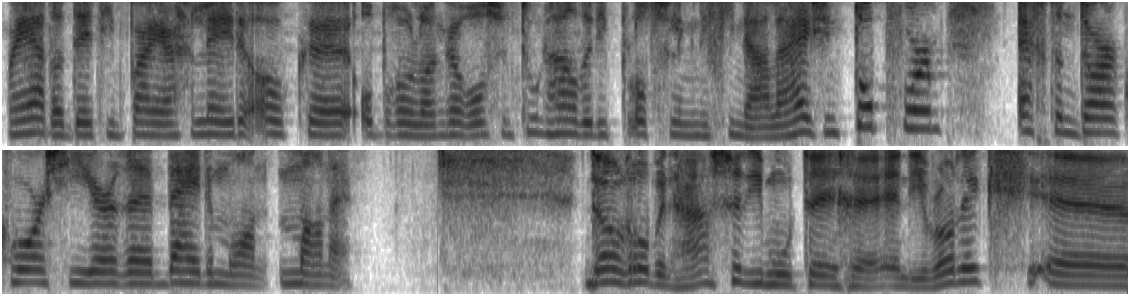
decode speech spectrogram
Maar ja, dat deed hij een paar jaar geleden ook uh, op Roland Garros... en toen haalde hij plotseling de finale. Hij is in topvorm, echt een dark horse hier uh, bij de man mannen. Dan Robin Haase, die moet tegen Andy Roddick. Uh,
